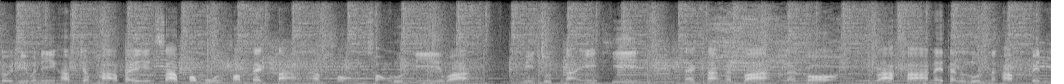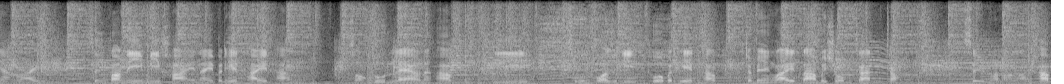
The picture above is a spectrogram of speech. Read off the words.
โดยที่วันนี้ครับจะพาไปทราบข้อมูลความแตกต่างนะครับของ 2 รุ่นนี้ว่ามีจุดไหนที่แตกต่างกันบ้าง แล้วก็ราคาในแต่ละรุ่นนะครับเป็นอย่างไร ซึ่งตอนนี้มีขายในประเทศไทยทั้ง 2 รุ่นแล้วนะครับ ที่ศูนย์คาวาซากิทั่วประเทศครับ จะเป็นอย่างไรตามไปชมกันกับเซเว่นวันออนไลน์ครับ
